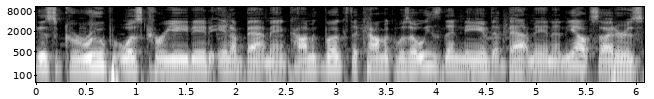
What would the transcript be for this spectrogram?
This group was created in a Batman comic book. The comic was always then named Batman and the Outsiders,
